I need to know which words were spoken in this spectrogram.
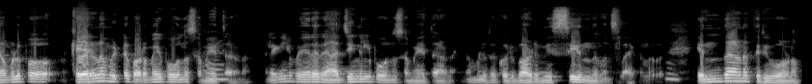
നമ്മളിപ്പോ കേരളം വിട്ട് പുറമേ പോകുന്ന സമയത്താണ് അല്ലെങ്കിൽ വേറെ രാജ്യങ്ങളിൽ പോകുന്ന സമയത്താണ് നമ്മൾ ഇതൊക്കെ ഒരുപാട് മിസ് ചെയ്യുന്നത് മനസ്സിലാക്കുന്നത്. എന്താണ് തിരുവോണം?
